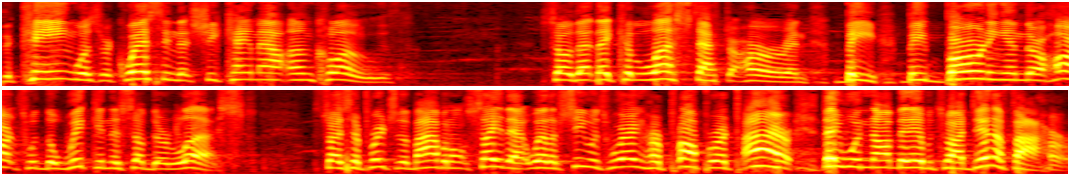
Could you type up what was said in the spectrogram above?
the king was requesting that she came out unclothed so that they could lust after her and be, be burning in their hearts with the wickedness of their lust. So I said, Preacher, the Bible don't say that. Well, if she was wearing her proper attire, they would not have been able to identify her.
